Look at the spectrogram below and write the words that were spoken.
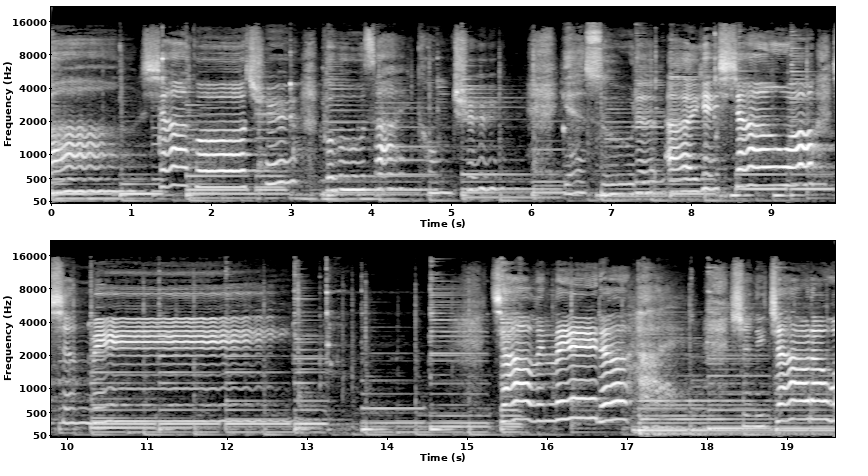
放下过去，不再恐惧，耶稣的爱意向我显明。加利利的海，是你找到我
